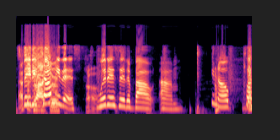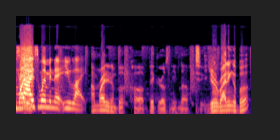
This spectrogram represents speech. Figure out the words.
That's Speedy, tell me this. Uh-oh. What is it about, um, you know, plus writing- size women that you like? I'm writing a book called Big Girls Need Love Too. You're writing a book?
